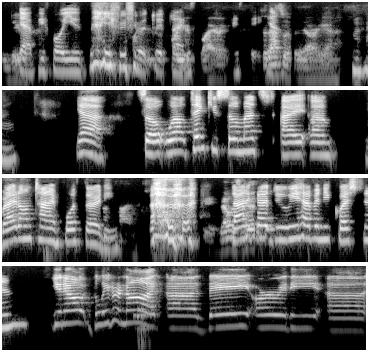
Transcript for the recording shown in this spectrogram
you can do Yeah, before you before you acquire it. I see. So yeah. that's what they are, yeah. hmm Yeah. So well, thank you so much. I um right on time, 4:30. That was good. Danica, do we have any questions? You know, believe it or not, uh, they already uh,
